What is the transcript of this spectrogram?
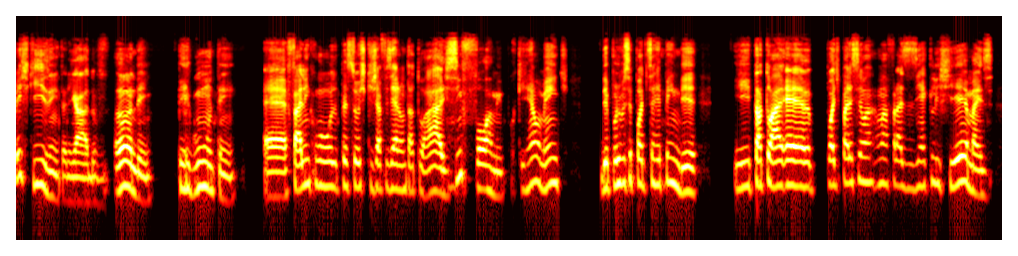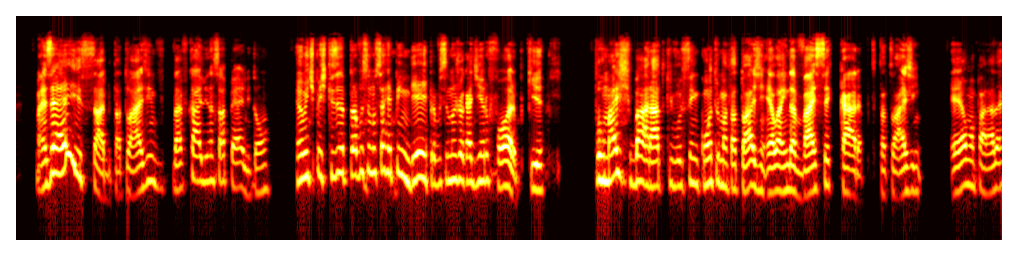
pesquisem, tá ligado? Andem, perguntem, é, falem com pessoas que já fizeram tatuagem, se informem, porque realmente depois você pode se arrepender. E tatuar é, pode parecer uma, uma frasezinha clichê, mas, mas é isso, sabe? Tatuagem vai ficar ali na sua pele. Então, realmente pesquisa para você não se arrepender e para você não jogar dinheiro fora, porque por mais barato que você encontre uma tatuagem, ela ainda vai ser cara. Porque tatuagem é uma parada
